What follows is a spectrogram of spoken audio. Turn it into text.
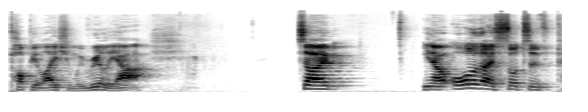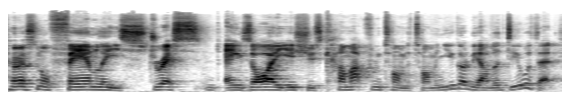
population. We really are. So, you know, all of those sorts of personal, family, stress, anxiety issues come up from time to time, and you've got to be able to deal with that.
